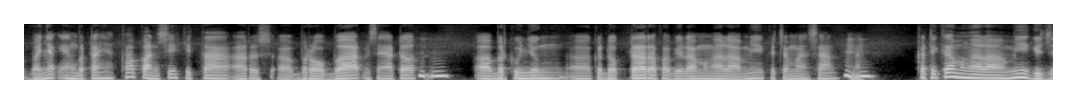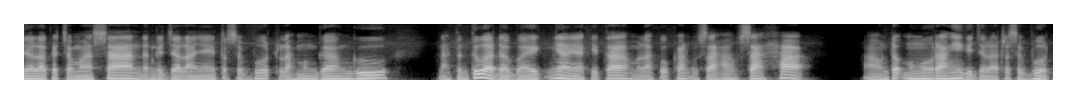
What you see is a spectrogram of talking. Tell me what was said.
banyak yang bertanya kapan sih kita harus eh, berobat misalnya atau Mm-mm. eh, berkunjung eh, ke dokter apabila mengalami kecemasan. Nah, Mm-mm. ketika mengalami gejala kecemasan dan gejalanya tersebut telah mengganggu, nah tentu ada baiknya ya kita melakukan usaha-usaha ah, untuk mengurangi gejala tersebut.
